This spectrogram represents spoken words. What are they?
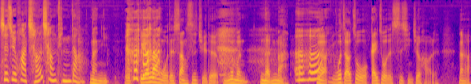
这句话常常听到。那你我不要让我的上司觉得我那么。能嘛？Uh. 那我只要做我该做的事情就好了。那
